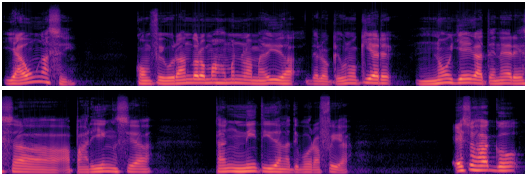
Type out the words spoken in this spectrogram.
Y aún así, configurándolo más o menos a la medida de lo que uno quiere, no llega a tener esa apariencia tan nítida en la tipografía. Eso es algo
